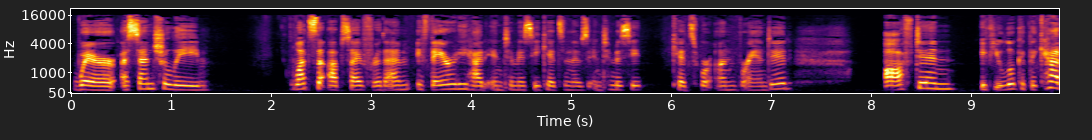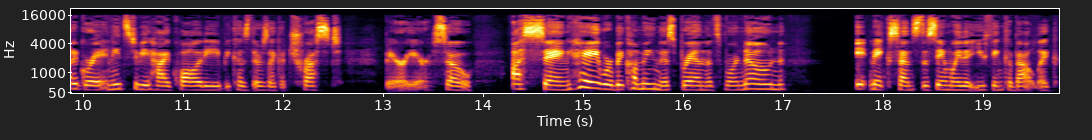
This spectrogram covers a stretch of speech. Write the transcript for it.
where essentially what's the upside for them? If they already had intimacy kits and those intimacy kits were unbranded often if you look at the category it needs to be high quality because there's like a trust barrier. So us saying hey we're becoming this brand that's more known it makes sense the same way that you think about like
